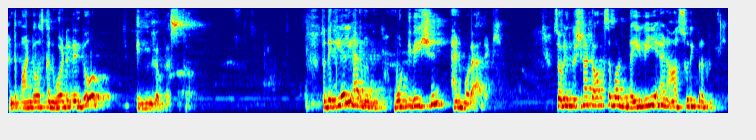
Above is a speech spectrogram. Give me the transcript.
And the Pandavas converted into Indraprastha. So they clearly had motivation and morality. So when Krishna talks about Daivi and Asuri Prakriti,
